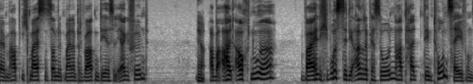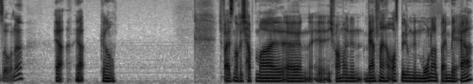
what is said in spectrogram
ähm, habe ich meistens dann mit meiner privaten DSLR gefilmt. Ja. Aber halt auch nur, weil ich wusste, die andere Person hat halt den Ton safe und so, ne? Ja, ja, genau. Ich weiß noch, ich habe mal, äh, ich war mal einen, während meiner Ausbildung einen Monat beim BR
